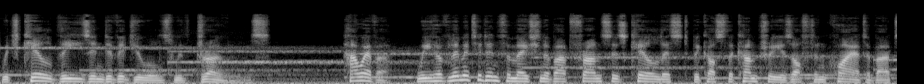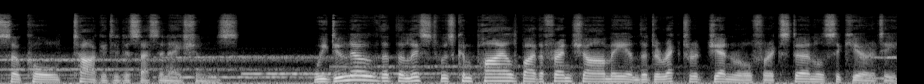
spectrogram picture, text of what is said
which killed these individuals with drones. However, we have limited information about France's kill list because the country is often quiet about so-called targeted assassinations. We do know that the list was compiled by the French Army and the Directorate General for External Security,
